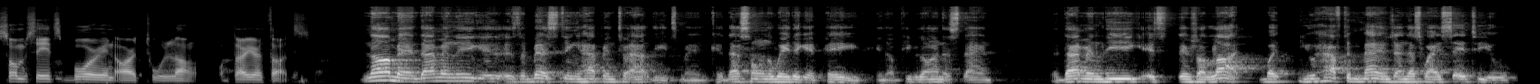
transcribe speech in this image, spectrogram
Some say it's boring or too long. What are your thoughts? No, man, Diamond League is, is the best thing happened to athletes, man, because that's the only way they get paid. You know, people don't understand. The Diamond League is there's a lot, but you have to manage, and that's why I said to you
